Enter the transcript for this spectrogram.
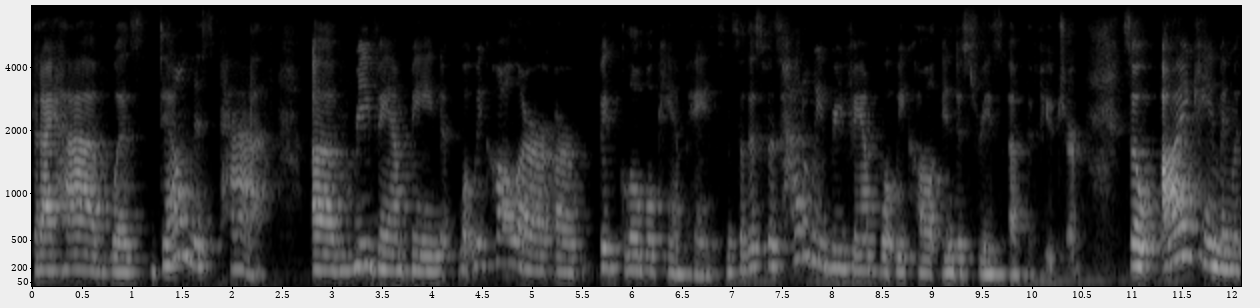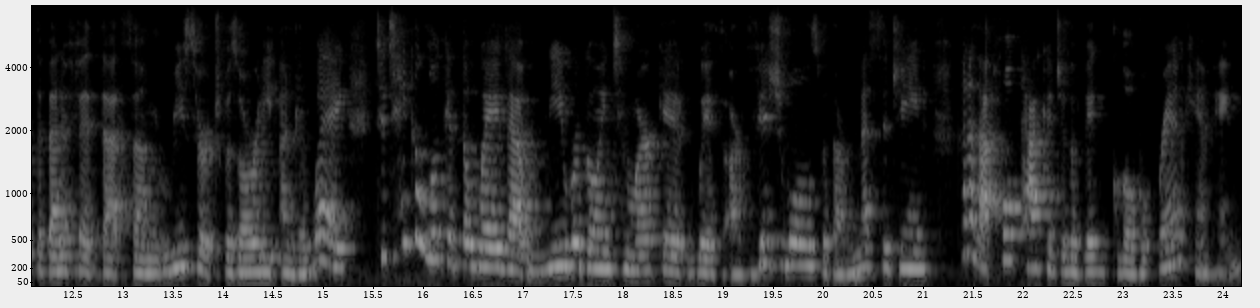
that I have was down this path of revamping what we call our, our big global campaigns. And so this was how do we revamp what we call industries of the future? So I came in with the benefit that some research was already underway to take a look at the way that we were going to market with our visuals, with our messaging, kind of that whole package of a big global brand campaign.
